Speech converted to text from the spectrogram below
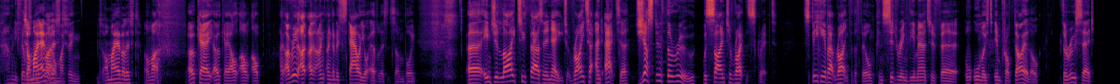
How many films on my ever on my list. thing? It's on my ever list. Oh my. Okay, okay. I'll, I'll, I'll. I, I really, I, I, I'm going to scour your Everlist at some point. Uh, in July 2008, writer and actor Justin Theroux was signed to write the script. Speaking about writing for the film, considering the amount of uh, almost improv dialogue, Theroux said,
